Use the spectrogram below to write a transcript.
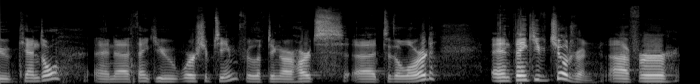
you, Kendall, and uh, thank you, worship team, for lifting our hearts uh, to the Lord. And thank you, children, uh, for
